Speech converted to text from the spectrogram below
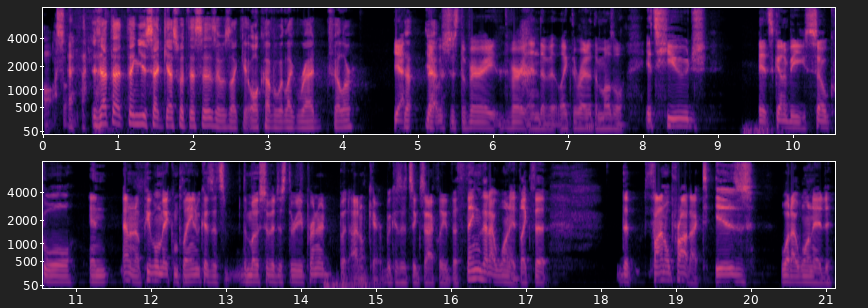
awesome. Is that that thing you said? Guess what this is? It was like all covered with like red filler. Yeah, Yeah, that was just the very the very end of it, like the right at the muzzle. It's huge. It's gonna be so cool. And I don't know, people may complain because it's the most of it is 3D printed, but I don't care because it's exactly the thing that I wanted. Like the the final product is what I wanted.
